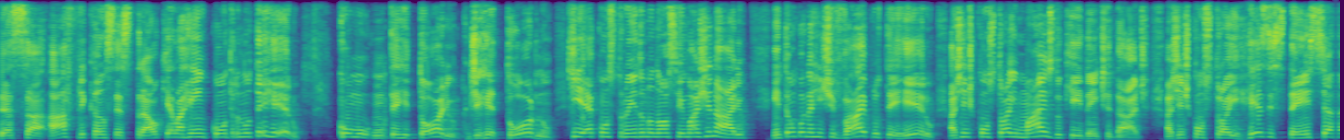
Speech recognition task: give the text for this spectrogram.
dessa África ancestral que ela reencontra no terreiro como um território de retorno que é construído no nosso imaginário. Então, quando a gente vai para o terreiro, a gente constrói mais do que identidade. A gente constrói resistência,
